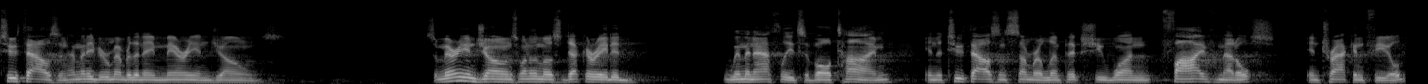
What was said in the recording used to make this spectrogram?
2000, how many of you remember the name Marion Jones? So, Marion Jones, one of the most decorated women athletes of all time, in the 2000 Summer Olympics, she won five medals in track and field.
